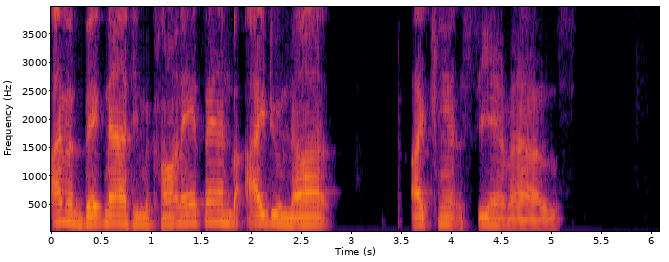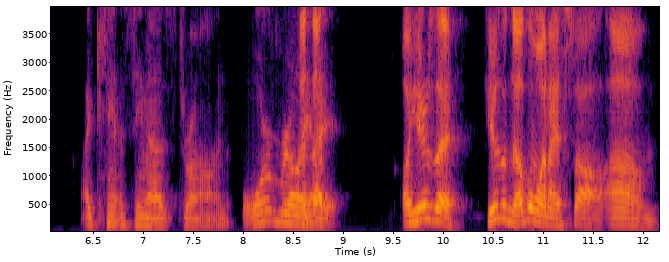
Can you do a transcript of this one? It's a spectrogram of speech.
I'm a big Matthew McConaughey fan, but I do not. I can't see him as. I can't see him as Thrawn, or really, the- Oh, here's a Here's another one I saw. Um,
